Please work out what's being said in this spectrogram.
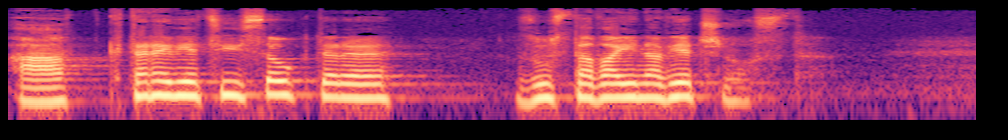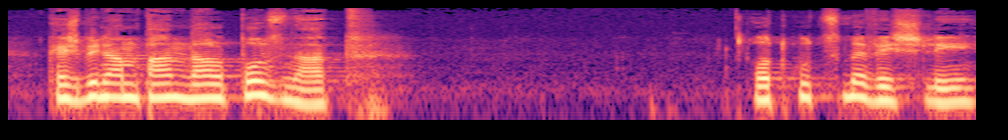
A které věci jsou, které zůstávají na věčnost. Kež by nám pán dal poznat, odkud jsme vyšli,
